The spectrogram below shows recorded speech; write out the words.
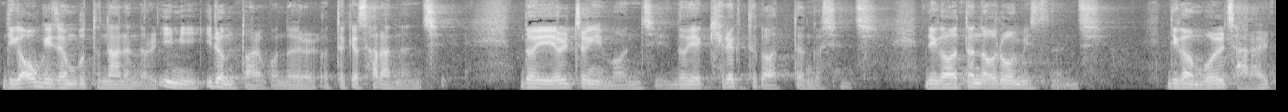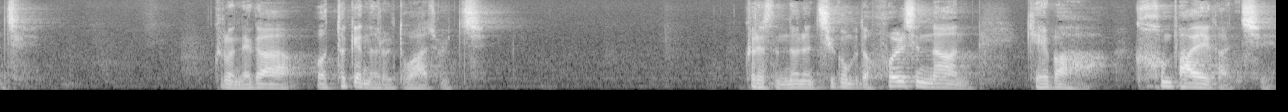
네가 오기 전부터 나는 너를 이미 이름도 알고 너를 어떻게 살았는지, 너의 열정이 뭔지, 너의 캐릭터가 어떤 것인지, 네가 어떤 어려움이 있었는지, 네가 뭘 잘할지, 그리고 내가 어떻게 너를 도와줄지. 그래서 너는 지금보다 훨씬 나은 개바, 큰 바에 같이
